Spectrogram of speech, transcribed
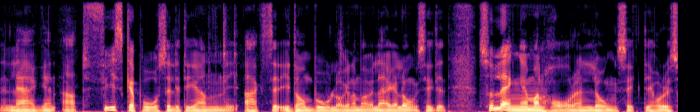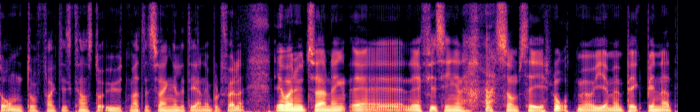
lägen att fiska på sig lite grann i aktier i de bolagen man vill äga långsiktigt. Så länge man har en långsiktig horisont och faktiskt kan stå ut med att det svänger lite grann i portföljen. Det var en utsvävning. Eh, det finns ingen här som säger åt mig och ger mig en pekpinne att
